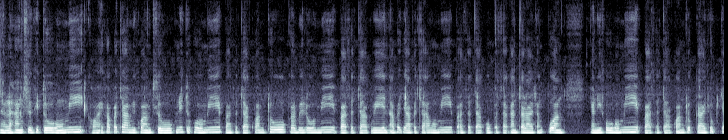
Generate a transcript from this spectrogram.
นะระหังสุขิโตโหมิ ขอให้ข้าพเจ้ามีความสุข นิจุโหมิ ปราศจากความทุกข์กวิโลมิ ปราศจากเวรอภยาปชาโหมิ ปราศจากอุปสรรคอันตรายทั้งปวง ยานิโคโหมิปราศจากความทุกข์กายทุกใจ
